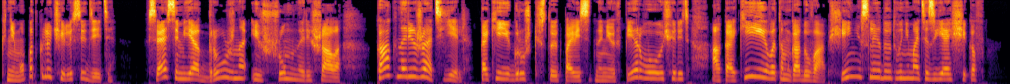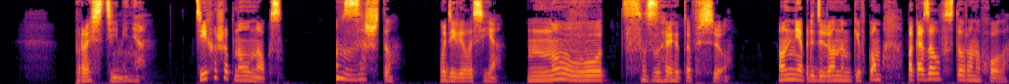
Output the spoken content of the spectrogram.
К нему подключились и дети. Вся семья дружно и шумно решала, как наряжать ель, какие игрушки стоит повесить на нее в первую очередь, а какие в этом году вообще не следует вынимать из ящиков. «Прости меня», Тихо шепнул Нокс. «За что?» — удивилась я. «Ну вот, за это все. Он неопределенным кивком показал в сторону холла.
